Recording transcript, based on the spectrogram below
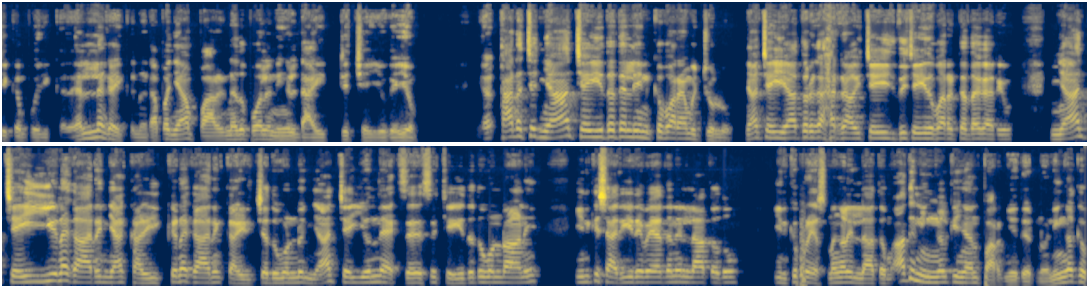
ചിക്കൻ പൊരിക്കത് എല്ലാം കഴിക്കുന്നുണ്ട് അപ്പൊ ഞാൻ പറയുന്നത് പോലെ നിങ്ങൾ ഡയറ്റ് ചെയ്യുകയും കാരണം വെച്ചാൽ ഞാൻ ചെയ്തതല്ലേ എനിക്ക് പറയാൻ പറ്റുള്ളൂ. ഞാൻ ചെയ്യാത്തൊരു കാരണം അത് ചെയ്ത് ചെയ്ത് പറഞ്ഞിട്ടെന്താ കാര്യം? ഞാൻ ചെയ്യണ കാര്യം ഞാൻ കഴിക്കണ കാര്യം കഴിച്ചത് കൊണ്ടും ഞാൻ ചെയ്യുന്ന എക്സസൈസ് ചെയ്തത് കൊണ്ടാണ് എനിക്ക് ശരീരവേദന ഇല്ലാത്തതും എനിക്ക് പ്രശ്നങ്ങളില്ലാത്തതും. അത് നിങ്ങൾക്ക് ഞാൻ പറഞ്ഞു തരുന്നു. നിങ്ങൾക്ക്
